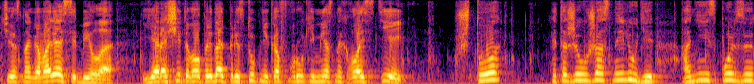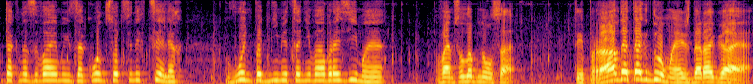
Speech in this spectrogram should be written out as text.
Честно говоря, Сибилла, я рассчитывал предать преступников в руки местных властей. Что? Это же ужасные люди. Они используют так называемый закон в собственных целях. Вонь поднимется невообразимая. Ваймс улыбнулся. Ты правда так думаешь, дорогая?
